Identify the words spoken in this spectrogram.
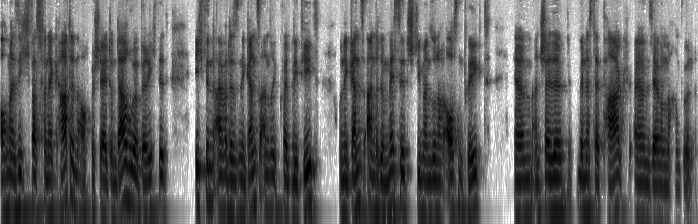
auch mal sich was von der Karte dann auch bestellt und darüber berichtet. Ich finde einfach, das ist eine ganz andere Qualität und eine ganz andere Message, die man so nach außen trägt, ähm, anstelle, wenn das der Park äh, selber machen würde.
